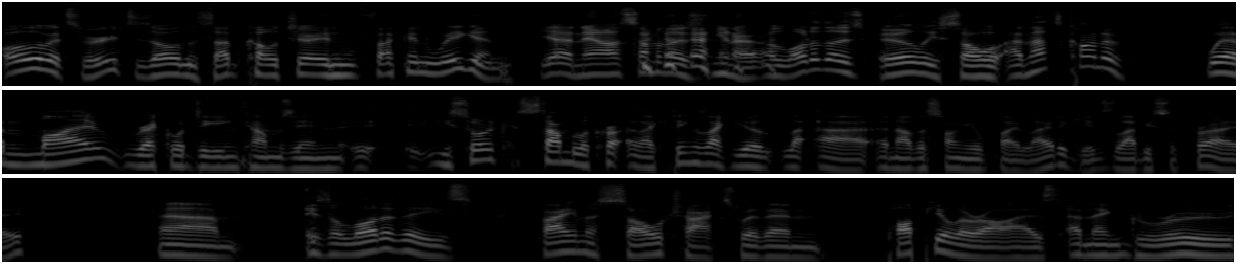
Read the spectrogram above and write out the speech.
all of its roots is all in the subculture in fucking Wigan. Yeah. Now some of those, you know, a lot of those early soul, and that's kind of where my record digging comes in. It, you sort of stumble across like things like your uh, another song you'll play later, Gids, Labi Siffre, um, is a lot of these famous soul tracks were then popularized and then grew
